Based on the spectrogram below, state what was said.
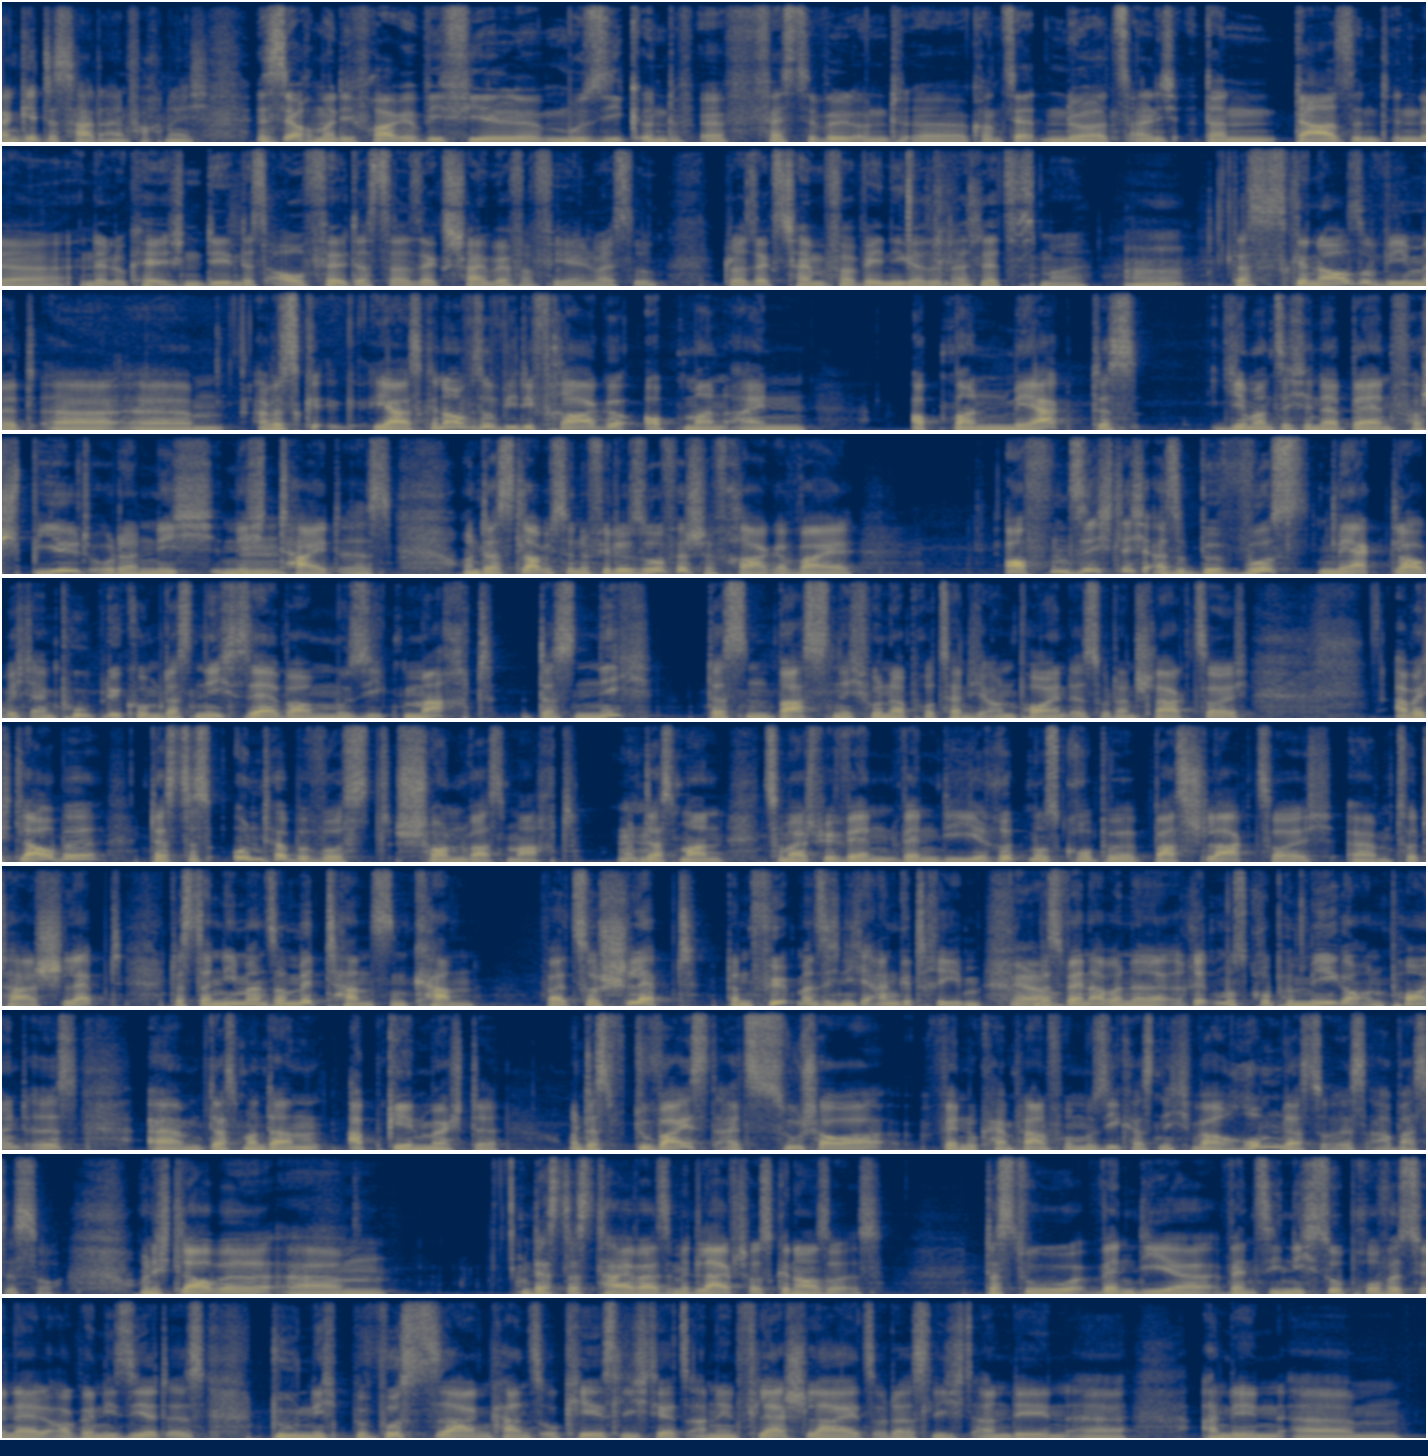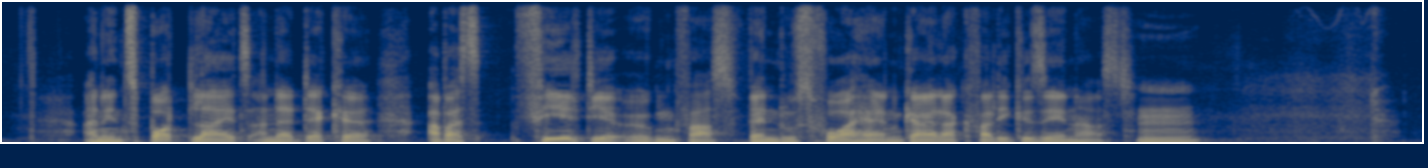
dann geht es halt einfach nicht. Es ist ja auch immer die Frage, wie viel Musik- und äh, Festival- und äh, Konzert-Nerds eigentlich dann da sind in der, in der Location, denen das auffällt, dass da sechs Scheinwerfer fehlen, weißt du? Oder sechs Scheinwerfer weniger sind als letztes Mal. Das ist genauso wie mit, äh, ähm, aber es, ja, ist genauso wie die Frage, ob man ein, ob man merkt, dass jemand sich in der Band verspielt oder nicht, nicht tight ist. Und das ist, glaube ich, so eine philosophische Frage, weil offensichtlich, also bewusst merkt, glaube ich, ein Publikum, das nicht selber Musik macht, das nicht, dass ein Bass nicht hundertprozentig on point ist oder ein Schlagzeug. Aber ich glaube, dass das unterbewusst schon was macht. Und dass man zum Beispiel, wenn, wenn die Rhythmusgruppe Bass-Schlagzeug ähm, total schleppt, dass dann niemand so mittanzen kann, weil es so schleppt. Dann fühlt man sich nicht angetrieben. Ja. Und dass, wenn aber eine Rhythmusgruppe mega on point ist, ähm, dass man dann abgehen möchte. Und das, du weißt als Zuschauer, wenn du keinen Plan von Musik hast, nicht, warum das so ist, aber es ist so. Und ich glaube, ähm, dass das teilweise mit Live-Shows genauso ist. Dass du, wenn dir, wenn sie nicht so professionell organisiert ist, du nicht bewusst sagen kannst, okay, es liegt jetzt an den Flashlights oder es liegt an den, äh, an den, ähm, an den Spotlights an der Decke, aber es fehlt dir irgendwas, wenn du es vorher in geiler Quali gesehen hast.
